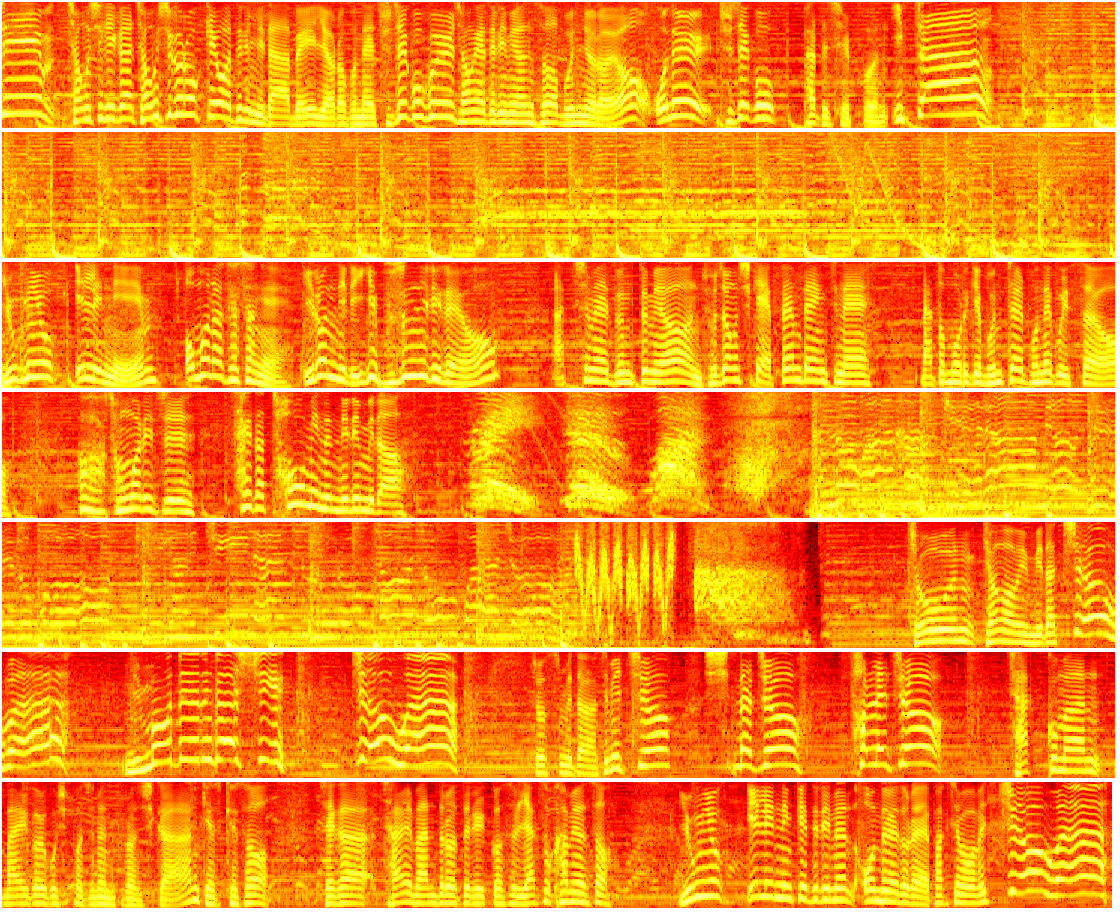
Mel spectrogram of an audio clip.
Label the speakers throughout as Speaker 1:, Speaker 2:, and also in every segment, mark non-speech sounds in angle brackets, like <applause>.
Speaker 1: 아침 정식이가 정식으로 깨워드립니다. 매일 여러분의 주제곡을 정해드리면서 문 열어요. 오늘 주제곡 받으실 분 입장. 6612님, 어머나 세상에, 이런 일이, 이게 무슨 일이래요? 아침에 눈 뜨면 조정식의 FM대행진에 나도 모르게 문자를 보내고 있어요. 아, 정말이지, 살다 처음 있는 일입니다. 3, 2, 1. 좋은 경험입니다. 좋아! 네 모든 것이 좋아. 좋습니다. 재밌죠? 신나죠? 설레죠 자꾸만 말 걸고 싶어지는 그런 시간 계속해서 제가 잘 만들어 드릴 것을 약속하면서 6612님께 드리는 오늘의 노래 박재범의 좋아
